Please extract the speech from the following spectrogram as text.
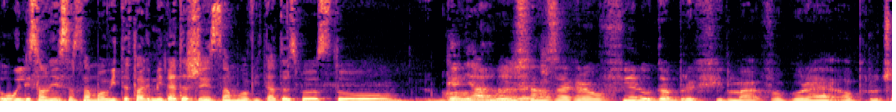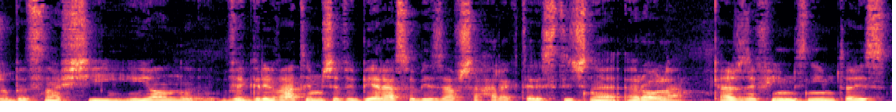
Wilson jest niesamowity, Farmiga też niesamowita. To jest po prostu genialna O, rzecz. Wilson zagrał w wielu dobrych filmach w ogóle, oprócz obecności i on wygrywa tym, że wybiera sobie zawsze charakterystyczne role. Każdy film z nim to jest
